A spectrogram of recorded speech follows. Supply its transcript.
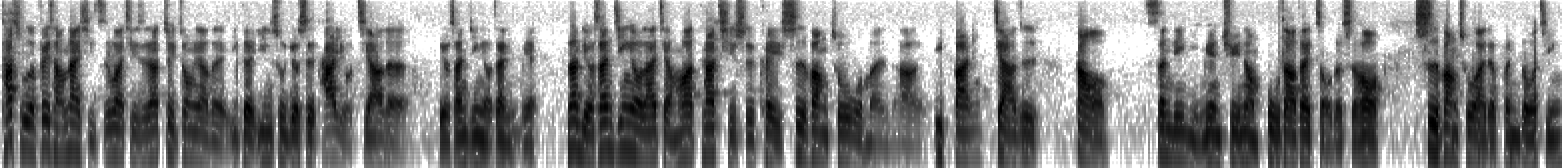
它除了非常耐洗之外，其实它最重要的一个因素就是它有加了柳杉精油在里面。那柳杉精油来讲的话，它其实可以释放出我们啊一般假日到森林里面去那种步道在走的时候释放出来的分多精。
